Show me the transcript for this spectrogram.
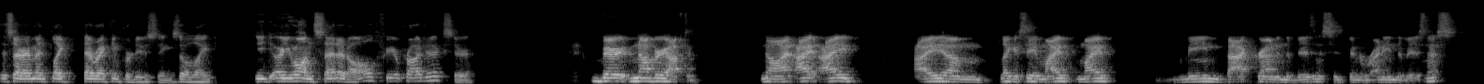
that, sorry, I meant like directing, producing. So like, are you on set at all for your projects or? Very, not very often. No, I, I, I I um like I say, my my main background in the business has been running the business.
